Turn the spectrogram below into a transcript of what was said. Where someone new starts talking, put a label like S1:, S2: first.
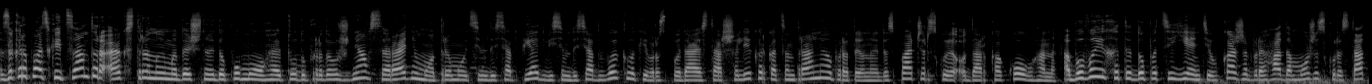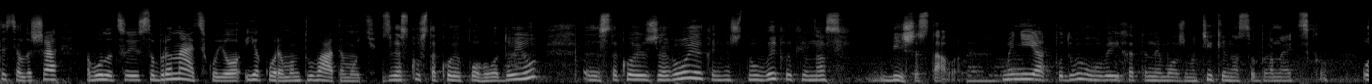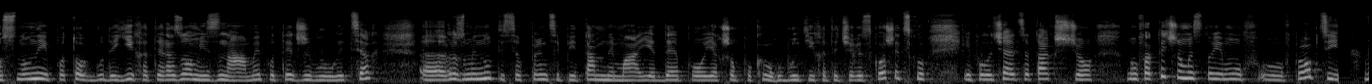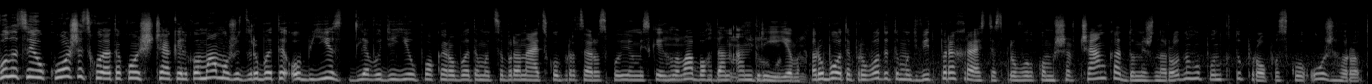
S1: Закарпатський центр екстреної медичної допомоги. Тут упродовж дня в середньому отримують 75-80 викликів, розповідає старша лікарка центральної оперативної диспетчерської Одарка Ковган. Аби виїхати до пацієнтів, каже, бригада може скористатися лише вулицею Собранецькою, яку ремонтуватимуть.
S2: У зв'язку з такою погодою, е, з такою жарою, звісно, викликів у нас більше стало. Ми ніяк по-другому виїхати не можемо, тільки на Собранецьку. Основний поток буде їхати разом із нами по тих же вулицях. Е, Розминутися, в принципі, там немає, де по, якщо по кругу будуть їхати через Кошицьку. І виходить так, що ну, фактично ми стоїмо в, в пробці
S1: Вулицею Кошицькою, а також ще кількома можуть зробити об'їзд для водіїв, поки робитимуть Собранецьку. Про це розповів міський голова Богдан Андрієв. Роботи проводитимуть від перехрестя з провулком Шевченка до міжнародного пункту пропуску Ужгород.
